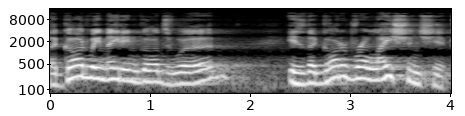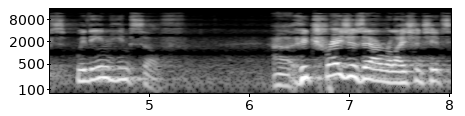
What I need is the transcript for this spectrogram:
The God we meet in God's Word is the God of relationships within himself, uh, who treasures our relationships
